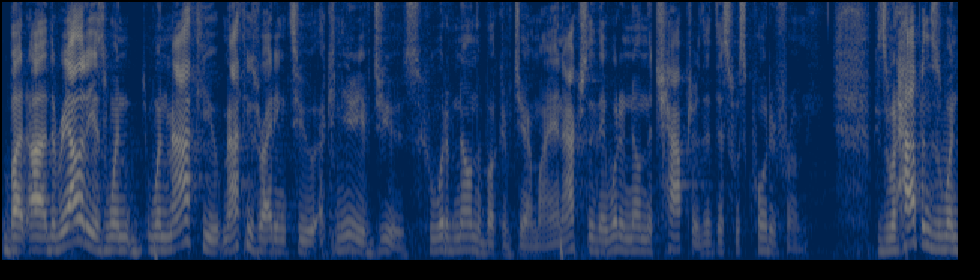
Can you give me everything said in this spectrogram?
But uh, the reality is, when, when Matthew, Matthew's writing to a community of Jews who would have known the book of Jeremiah, and actually they would have known the chapter that this was quoted from. Because what happens is when,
